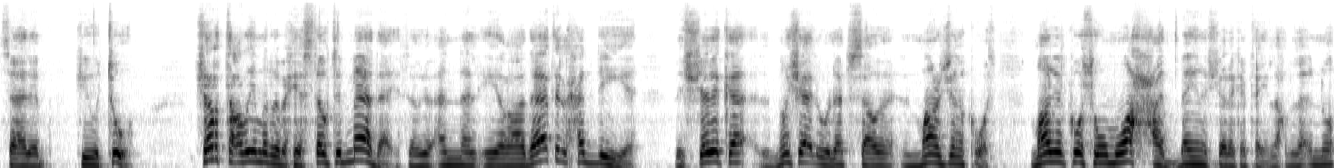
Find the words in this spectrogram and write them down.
سالب Q 2 شرط تعظيم الربح يستوجب ماذا؟ يستوجب أن الإيرادات الحدية للشركة المنشأة الأولى تساوي ال marginal cost ال marginal cost هو موحد بين الشركتين. لاحظوا لأنه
